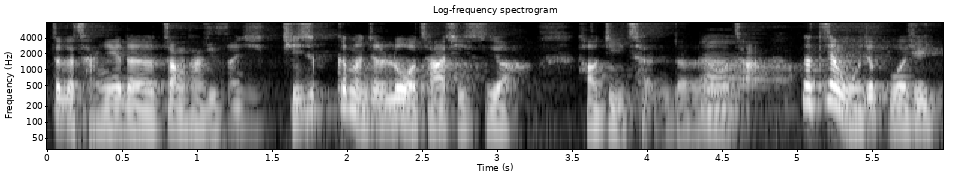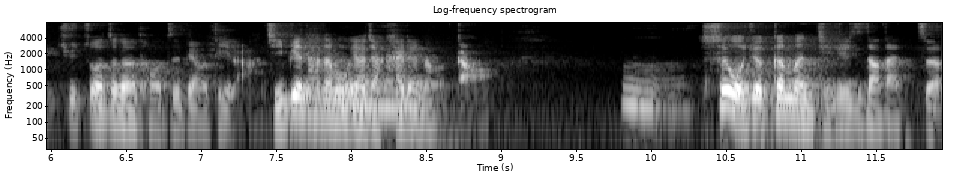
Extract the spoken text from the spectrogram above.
这个产业的状态去分析，其实根本就落差，其实有好几层的落差。Uh, 那这样我就不会去去做这个投资标的啦，即便它的目标价开的那么高。嗯，所以我觉得根本解决之道在这，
